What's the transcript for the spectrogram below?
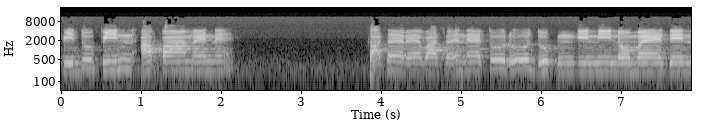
පිදුපින් අපාමන. සතර වසන තුරු දුක් ගිනි නොමදෙන.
